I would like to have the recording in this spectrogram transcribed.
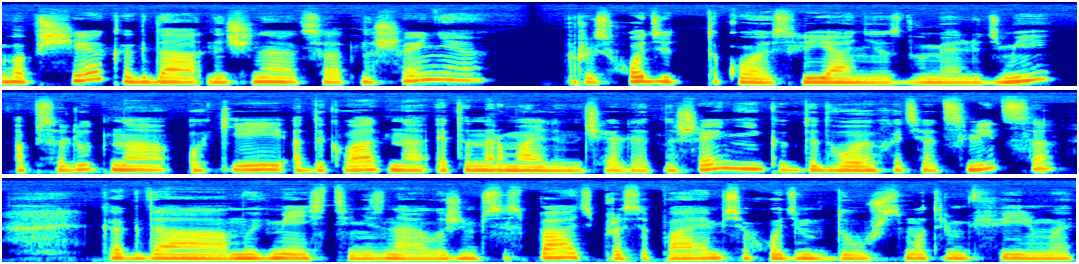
вообще, когда начинаются отношения, происходит такое слияние с двумя людьми, абсолютно окей, адекватно. Это нормально в начале отношений, когда двое хотят слиться, когда мы вместе, не знаю, ложимся спать, просыпаемся, ходим в душ, смотрим фильмы.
